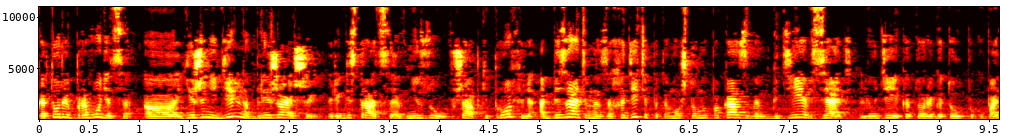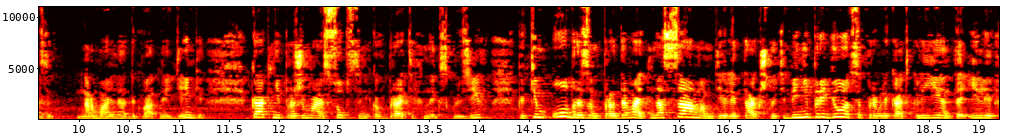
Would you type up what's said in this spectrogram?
которые проводятся э, еженедельно, ближайшей регистрация внизу в шапке профиля. Обязательно заходите, потому что мы показываем, где взять людей, которые готовы покупать за нормальные, адекватные деньги, как не прожимая собственников брать их на эксклюзив, каким образом продавать на самом деле так, что тебе не придется привлекать клиента или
